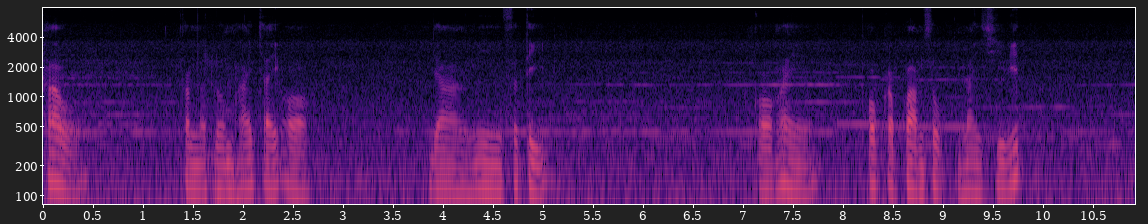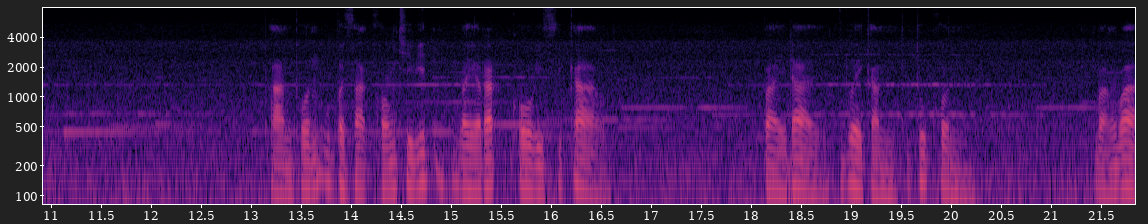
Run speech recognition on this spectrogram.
เข้ากำหนดลมหายใจออก อย่างมีสติ ขอให้พบกับความสุขในชีวิต ผ่านพ้นอุปสรรคของชีวิตไวรัสโควิด -19 ไปได้ด้วยกันทุกๆคน หวังว่า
